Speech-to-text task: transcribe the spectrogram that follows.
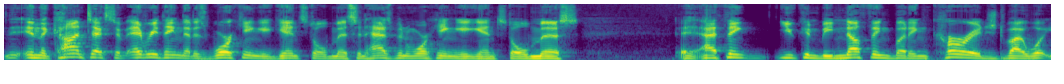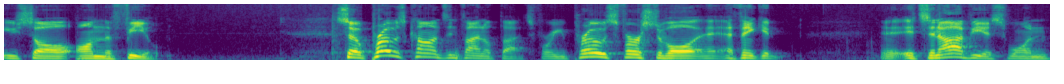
in the context of everything that is working against Ole Miss and has been working against Ole Miss, I think you can be nothing but encouraged by what you saw on the field. So pros, cons, and final thoughts for you. Pros, first of all, I think it it's an obvious one,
